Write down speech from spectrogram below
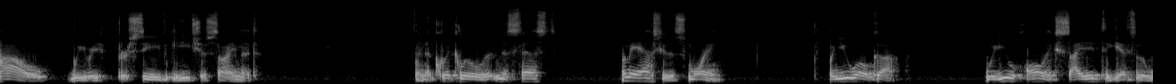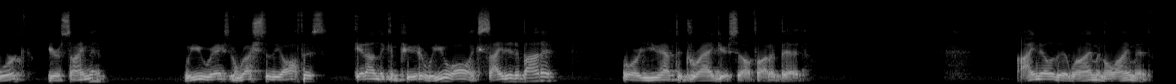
how we re- perceive each assignment? And a quick little litmus test. Let me ask you this morning when you woke up, were you all excited to get to the work, your assignment? Were you rush to the office, get on the computer? Were you all excited about it? Or do you have to drag yourself out of bed? I know that when I'm in alignment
